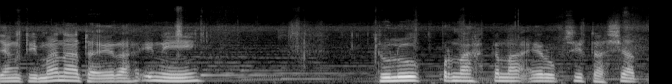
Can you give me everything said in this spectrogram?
yang di mana daerah ini dulu pernah kena erupsi dahsyat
